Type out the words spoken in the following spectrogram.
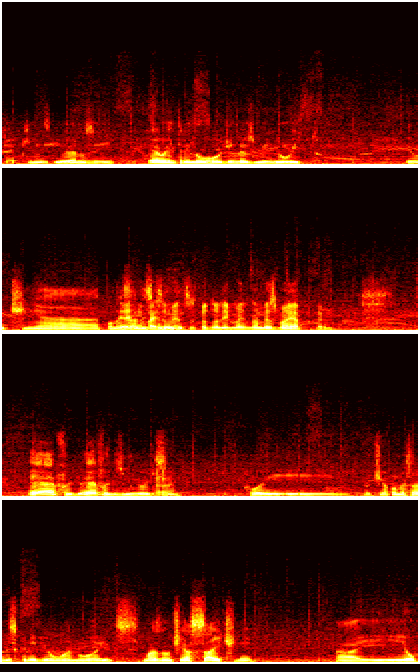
né? 15 anos aí. É, eu entrei no Road em 2008. Eu tinha começado é, a escrever. mais ou menos tudo ali mas na mesma época. Né? É, foi, é, foi 2008, é. sim. Foi. Eu tinha começado a escrever um ano antes, mas não tinha site, né? Aí eu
